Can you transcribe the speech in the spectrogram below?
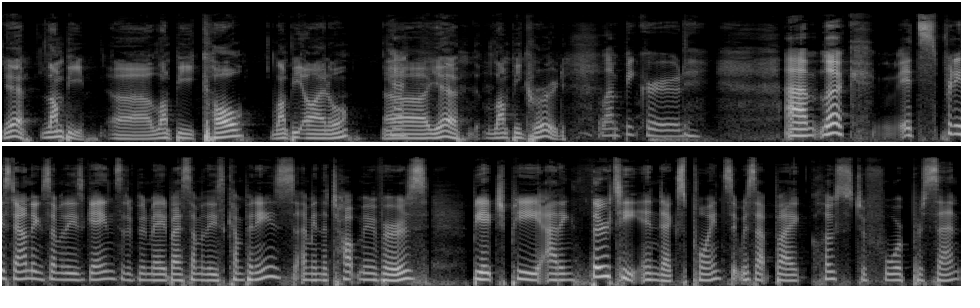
Yeah, lumpy. Uh, lumpy coal, lumpy iron ore. Uh, yeah, lumpy crude. Lumpy crude. Um, look, it's pretty astounding some of these gains that have been made by some of these companies. I mean, the top movers, BHP adding 30 index points. It was up by close to 4%.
